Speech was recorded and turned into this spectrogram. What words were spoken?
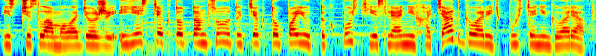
из числа молодежи, и есть те, кто танцуют, и те, кто поют. Так пусть, если они хотят говорить, пусть они говорят.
